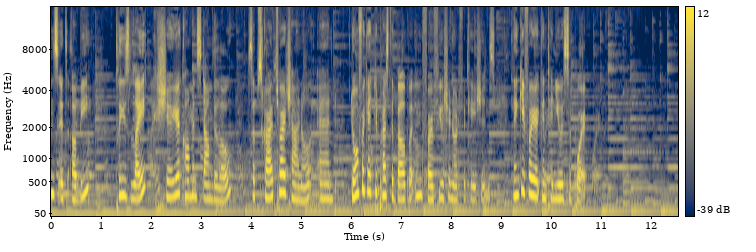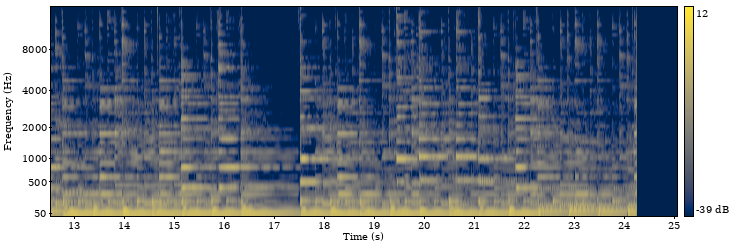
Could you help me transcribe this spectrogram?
It's Abby. Please like, share your comments down below, subscribe to our channel, and don't forget to press the bell button for future notifications. Thank you for your continuous support.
